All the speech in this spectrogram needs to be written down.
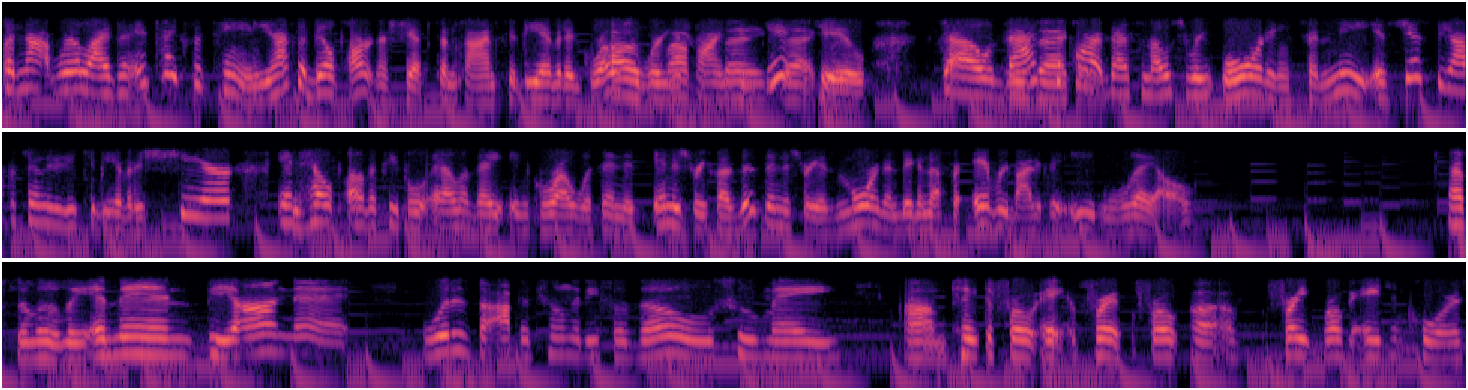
but not realizing it takes a team. You have to build partnerships sometimes to be able to grow to where you're trying to, to get exactly. to. So that's exactly. the part that's most rewarding to me. It's just the opportunity to be able to share and help other people elevate and grow within this industry because this industry is more than big enough for everybody to eat well. Absolutely. And then beyond that, what is the opportunity for those who may um, take the freight, freight, uh, freight broker agent course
